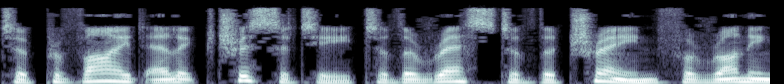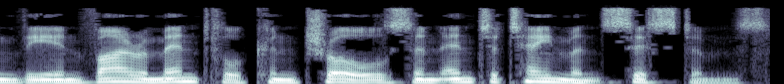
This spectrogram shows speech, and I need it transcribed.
to provide electricity to the rest of the train for running the environmental controls and entertainment systems.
